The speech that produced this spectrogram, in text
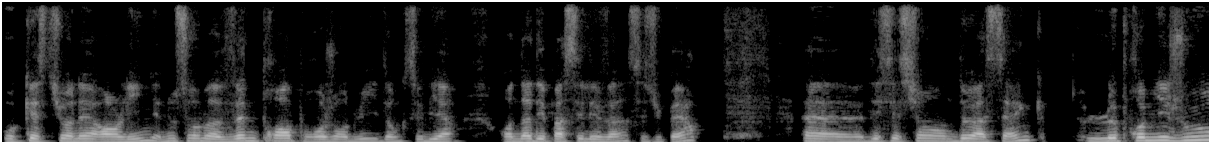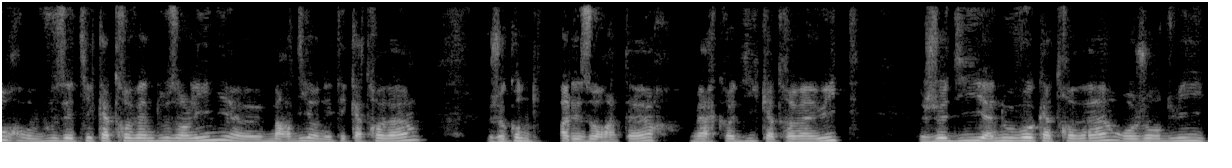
au questionnaire en ligne. Nous sommes à 23 pour aujourd'hui, donc c'est bien. On a dépassé les 20, c'est super. des sessions 2 à 5. Le premier jour, vous étiez 92 en ligne. Euh, mardi, on était 80. Je compte pas les orateurs. Mercredi, 88. Jeudi, à nouveau 80. Aujourd'hui,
